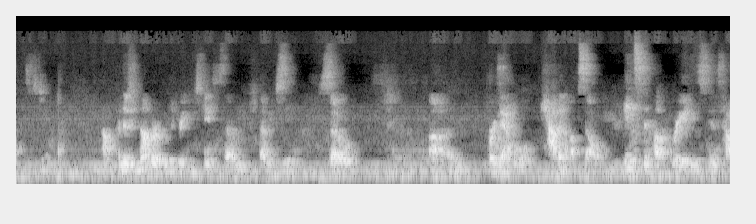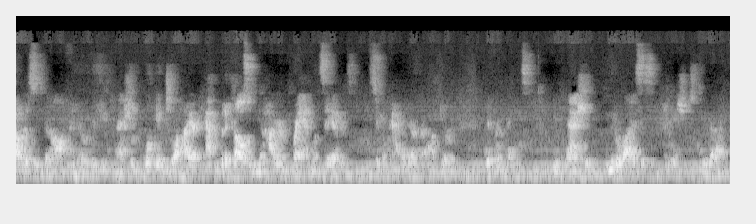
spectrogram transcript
access to. Um, and there's a number of really great use cases that we've, that we've seen. So, uh, for example, cabin upsell. Instant upgrades is how this has been often noted. You can actually book into a higher cabin, but it could also be a higher brand. Let's say if it's single cabin aircraft or different things. You can actually utilize this information to do that.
